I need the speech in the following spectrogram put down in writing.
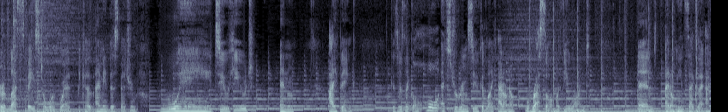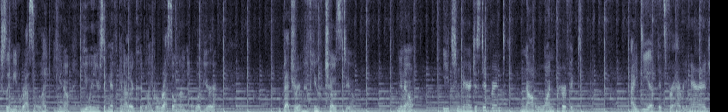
or less space to work with because i made this bedroom way too huge and i think because there's like a whole extra room so you could like i don't know wrestle if you want and I don't mean sex, I actually mean wrestle. Like, you know, you and your significant other could like wrestle in the middle of your bedroom if you chose to. You know, each marriage is different. Not one perfect idea fits for every marriage.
